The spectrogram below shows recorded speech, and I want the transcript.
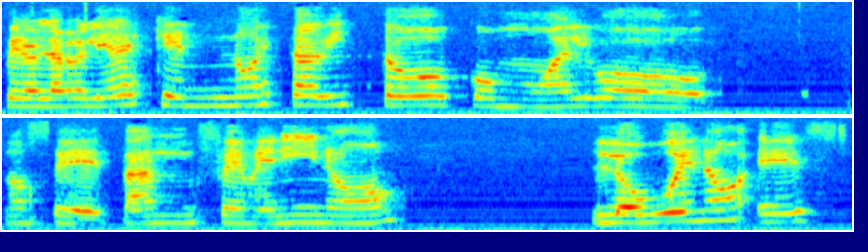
pero la realidad es que no está visto como algo, no sé, tan femenino. Lo bueno es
